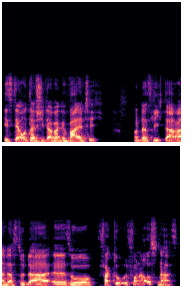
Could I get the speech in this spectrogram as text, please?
ist der Unterschied aber gewaltig. Und das liegt daran, dass du da äh, so Faktoren von außen hast.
